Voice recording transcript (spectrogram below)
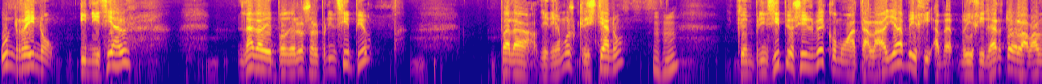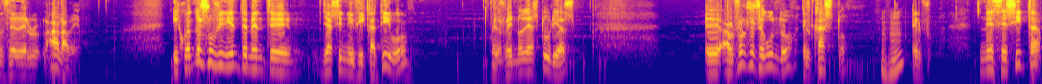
un reino inicial, nada de poderoso al principio, para, diríamos, cristiano. Que en principio sirve como atalaya a vigilar todo el avance del árabe. Y cuando es suficientemente ya significativo, el reino de Asturias, eh, Alfonso II, el casto, el- necesita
